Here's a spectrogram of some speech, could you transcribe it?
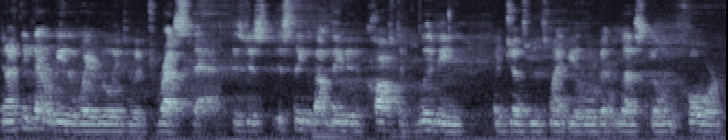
and I think that would be the way really to address that is just, just think about maybe the cost of living adjustments might be a little bit less going forward.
